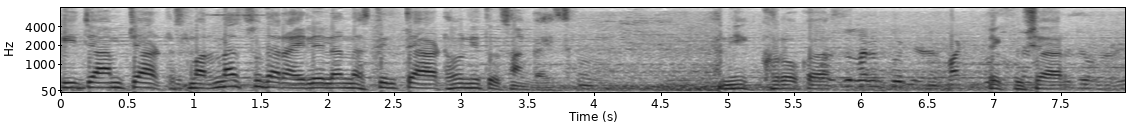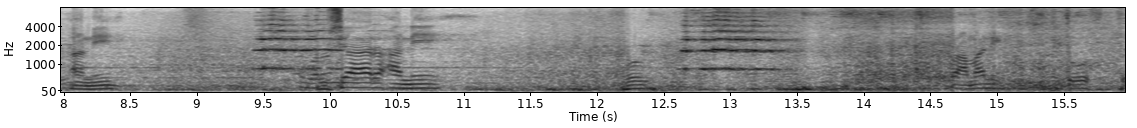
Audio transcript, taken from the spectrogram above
की ज्या आमच्या आठ स्मरणात सुद्धा राहिलेल्या नसतील त्या आठवणी तो सांगायचा. आणि खरोखर एक हुशार आणि हुशार आणि हो प्रामाणिक दोस्त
